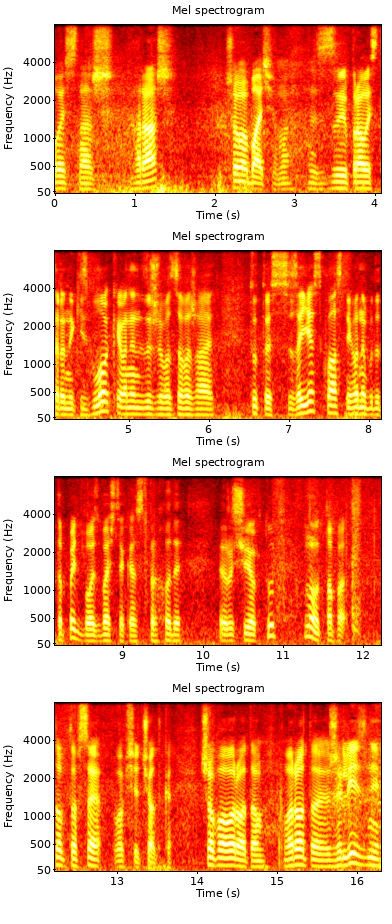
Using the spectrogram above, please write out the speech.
Ось наш гараж. Що ми бачимо? З правої сторони якісь блоки, вони не дуже вас заважають. Тут ось заїзд класний, його не буду топити, бо ось бачите, якраз проходить ручійок тут. Ну, тобто, тобто все взагалі чітко. Що по воротам? Ворота желізні,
